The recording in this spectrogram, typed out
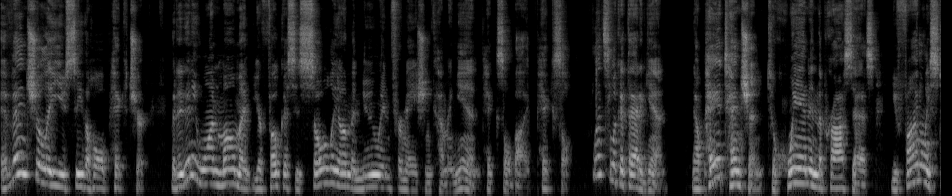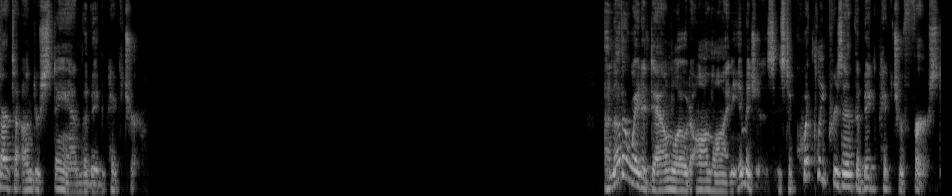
Eventually, you see the whole picture, but at any one moment, your focus is solely on the new information coming in, pixel by pixel. Let's look at that again. Now pay attention to when in the process you finally start to understand the big picture. Another way to download online images is to quickly present the big picture first,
